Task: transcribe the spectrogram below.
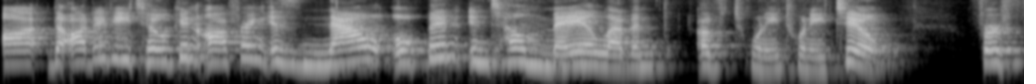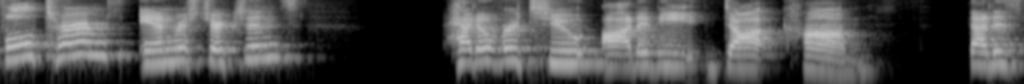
Uh, the Oddity token offering is now open until May 11th of 2022. For full terms and restrictions, head over to oddity.com. That is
